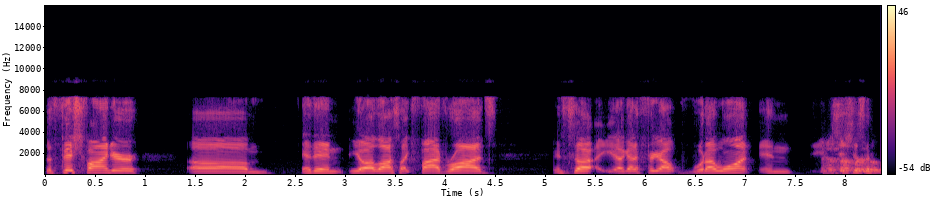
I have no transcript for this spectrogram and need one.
the fish finder, um, and then you know I lost like five rods, and so you know, I got to figure out what I want, and it's just a,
